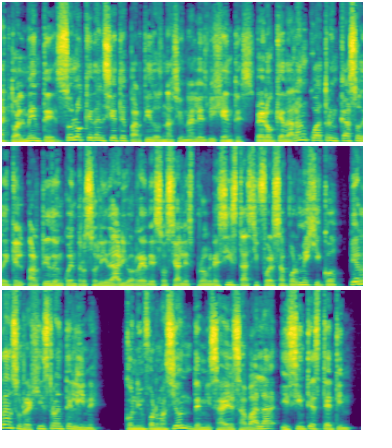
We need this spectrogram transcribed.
Actualmente solo quedan siete partidos nacionales vigentes, pero quedarán cuatro en caso de que el Partido Encuentro Solidario, Redes Sociales Progresistas y Fuerza por México pierdan su registro ante el INE. Con información de Misael Zavala y Cintia Stettin.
